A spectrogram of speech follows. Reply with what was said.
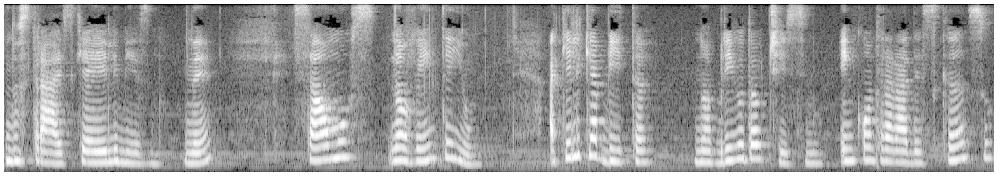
nos traz, que é ele mesmo, né? Salmos 91. Aquele que habita no abrigo do Altíssimo encontrará descanso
